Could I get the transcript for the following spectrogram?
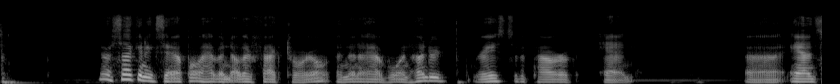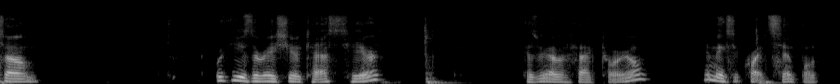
In our second example, I have another factorial, and then I have 100 raised to the power of n. Uh, and so we can use the ratio test here because we have a factorial. It makes it quite simple.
